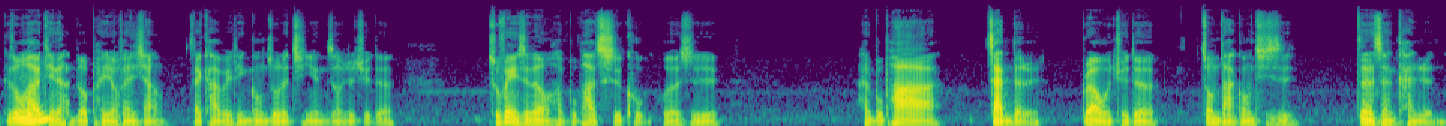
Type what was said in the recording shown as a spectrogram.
可是我后来听了很多朋友分享在咖啡厅工作的经验之后，就觉得，除非你是那种很不怕吃苦，或者是很不怕站的人，不然我觉得这种打工其实真的是很看人，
